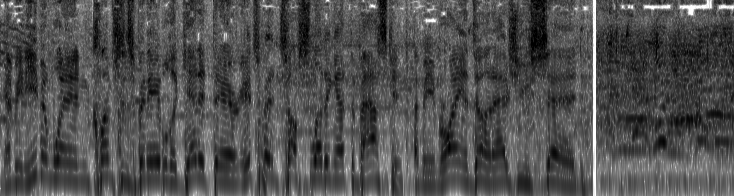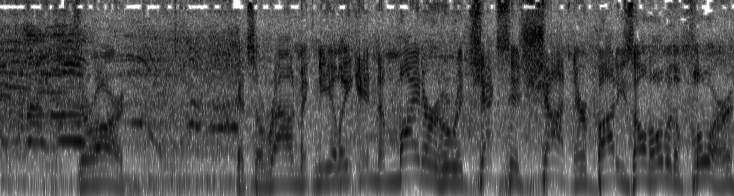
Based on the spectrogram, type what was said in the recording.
I mean, even when Clemson's been able to get it there, it's been tough sledding at the basket. I mean, Ryan Dunn, as you said. Girard gets around McKneely into Minor, who rejects his shot. Their bodies all over the floor.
